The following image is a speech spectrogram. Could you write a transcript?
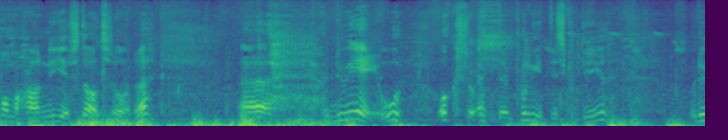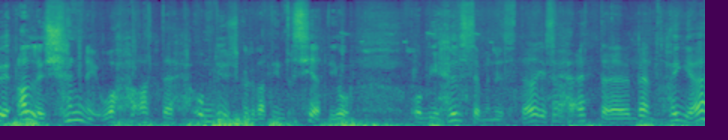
må man ha nye statsråder. Eh, du er jo også et eh, politisk dyr. Og du, alle skjønner jo at eh, om du skulle vært interessert i å, å bli helseminister etter Bent Høie,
